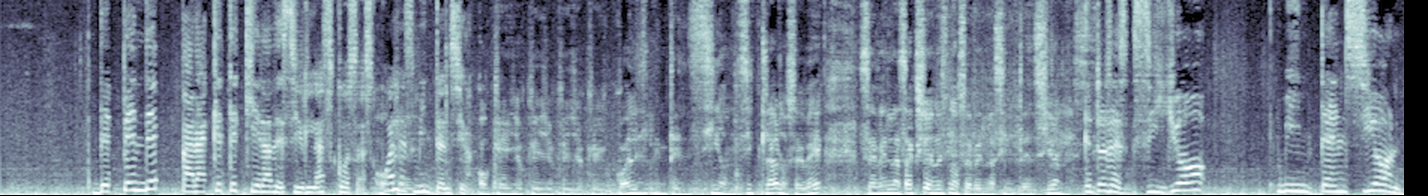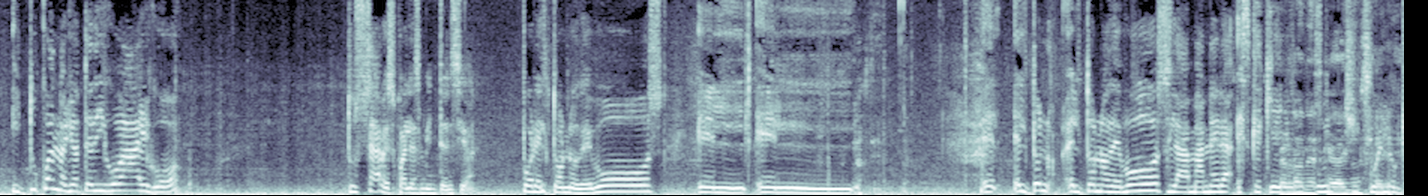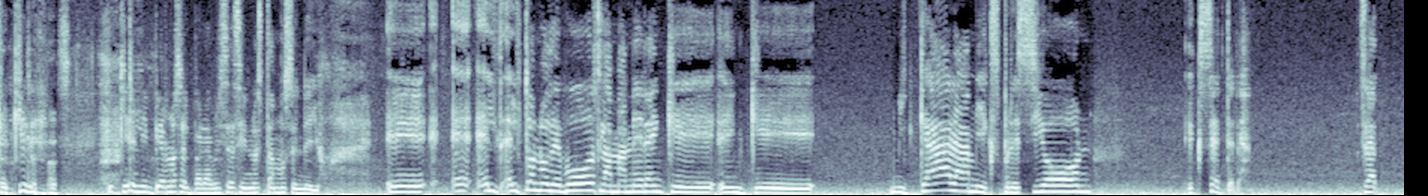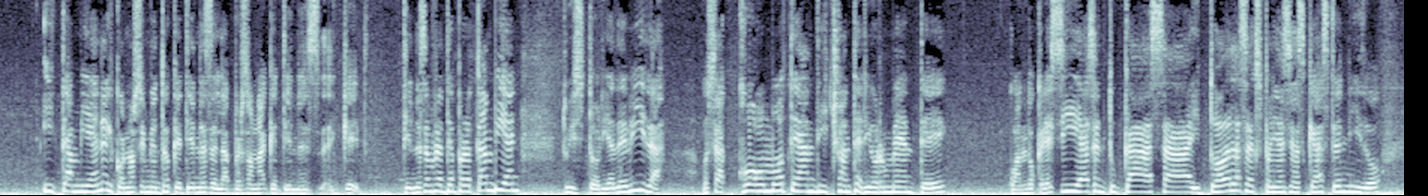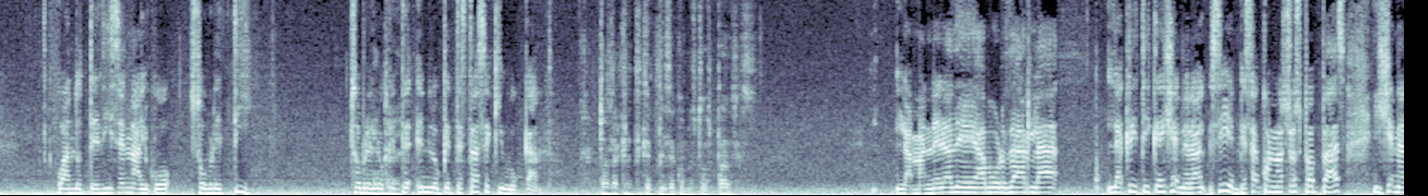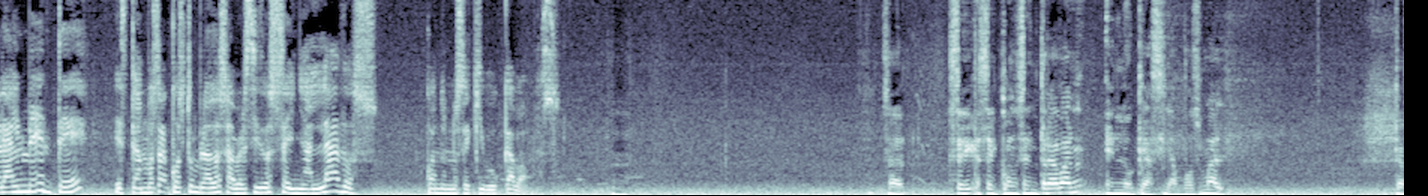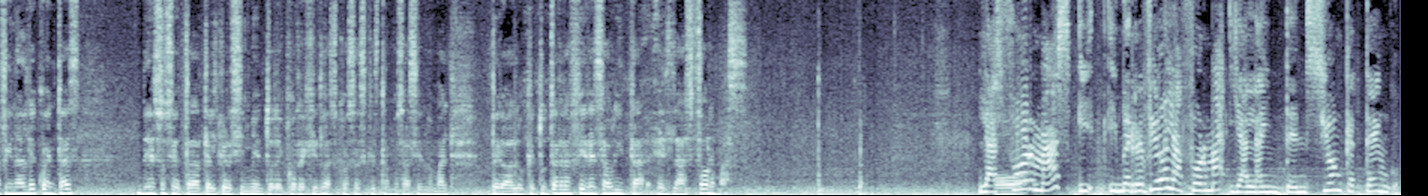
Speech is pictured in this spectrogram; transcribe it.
Depende para qué te quiera decir las cosas. ¿Cuál es mi intención? Ok, ok, ok, ok. ¿Cuál es la intención? Sí, claro, se ve, se ven las acciones, no se ven las intenciones. Entonces, si yo, mi intención, y tú cuando yo te digo algo, tú sabes cuál es mi intención. Por el tono de voz, el, el el, tono, el tono de voz, la manera. Es que aquí hay un, chicuelo que, quiere, que quiere limpiarnos el parabrisas y no estamos en ello. Eh, eh, el, tono de voz, la manera en que, en que mi cara, mi expresión, etcétera. O sea, y también el conocimiento que tienes de la persona que tienes, que tienes enfrente, pero también tu historia de vida. O sea, cómo te han dicho anteriormente cuando crecías en tu casa y todas las experiencias que has tenido cuando te dicen algo sobre ti, sobre lo que en lo que te estás equivocando. Entonces la crítica empieza con nuestros padres. La manera de abordarla la crítica en general, sí, empieza con nuestros papás y generalmente estamos acostumbrados a haber sido señalados cuando nos equivocábamos. O sea, se, concentraban en lo que hacíamos mal. Que a final de cuentas, de eso se trata el crecimiento, de corregir las cosas que estamos haciendo mal. Pero a lo que tú te refieres ahorita es las formas. Las O- formas, y, y me refiero a la forma y a la intención que tengo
